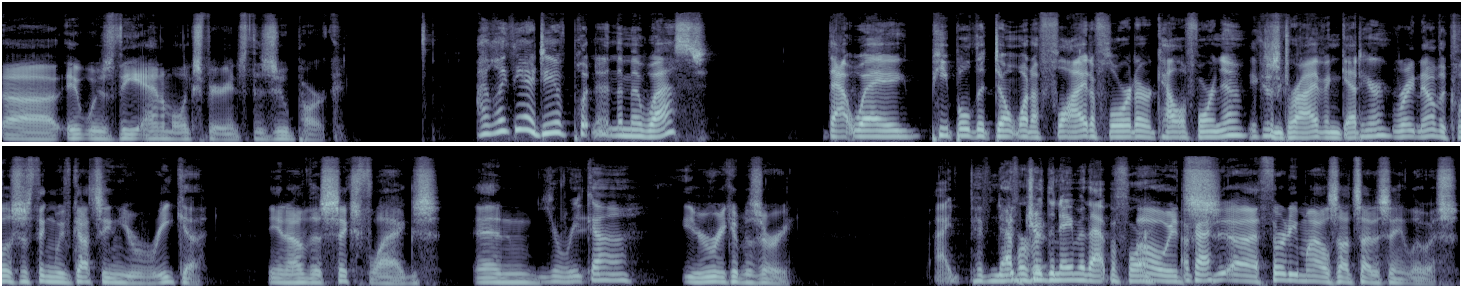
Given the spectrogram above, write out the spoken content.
uh, it was the Animal Experience, the zoo park. I like the idea of putting it in the Midwest. That way, people that don't want to fly to Florida or California can drive and get here. Right now, the closest thing we've got is in Eureka, you know, the Six Flags and Eureka, Eureka, Missouri. I have never heard the name of that before. Oh, it's okay. uh, 30 miles outside of St. Louis.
